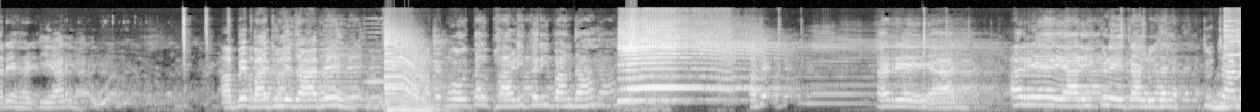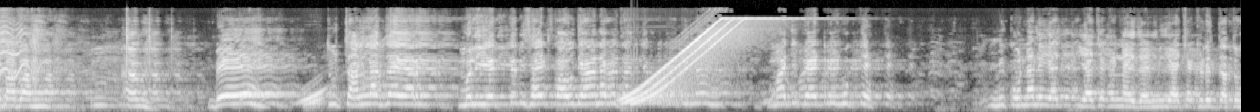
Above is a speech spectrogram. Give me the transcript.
अरे हट यार। अबे बाजूले जा, अबे। अबे, भोवताल फाडी तरी बांधा। अबे, अरे यार अरे यार, इकडे चालू झालं। तू चाट बाबा। बे, तू चाललाच जा यार। मला एक तरी साईड पाहू द्या ना बे माझी बॅटरी फुकते मी कोणाला याच्या याच्याकडे नाही जाय मी याच्याकडेच जातो.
